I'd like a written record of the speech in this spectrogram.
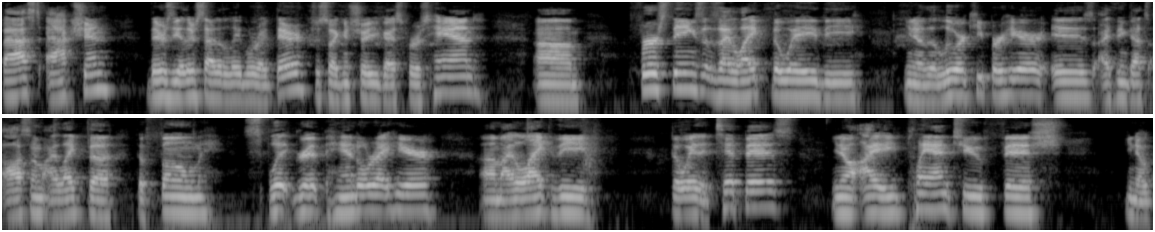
fast action. There's the other side of the label right there, just so I can show you guys firsthand. Um, First things is I like the way the you know the lure keeper here is. I think that's awesome. I like the the foam split grip handle right here. Um, I like the the way the tip is. You know, I plan to fish, you know,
